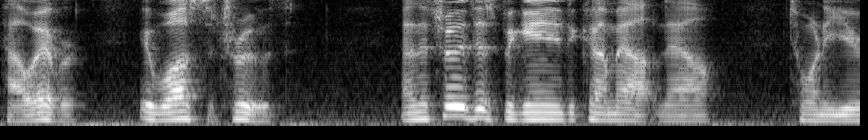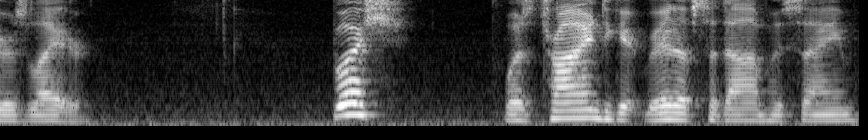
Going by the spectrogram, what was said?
However, it was the truth, and the truth is beginning to come out now, 20 years later. Bush was trying to get rid of Saddam Hussein,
